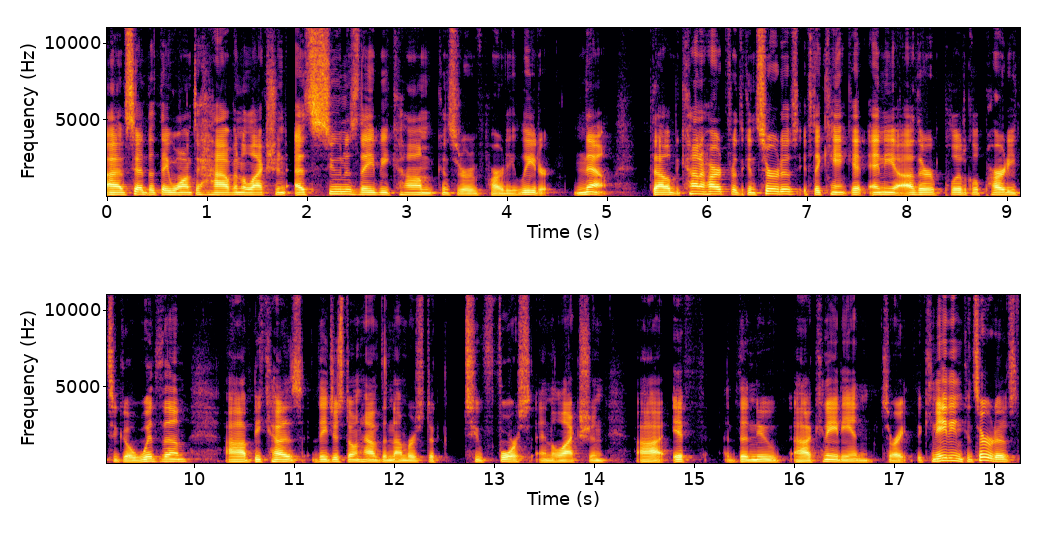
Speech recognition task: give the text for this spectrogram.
have said that they want to have an election as soon as they become Conservative Party leader. Now, That'll be kind of hard for the Conservatives if they can't get any other political party to go with them uh, because they just don't have the numbers to, to force an election. Uh, if the new uh, Canadian, sorry, the Canadian Conservatives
